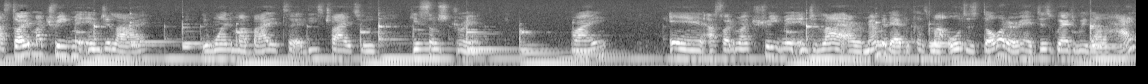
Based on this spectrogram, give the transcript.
I started my treatment in July. They wanted my body to at least try to get some strength, right? And I started my treatment in July. I remember that because my oldest daughter had just graduated out of high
